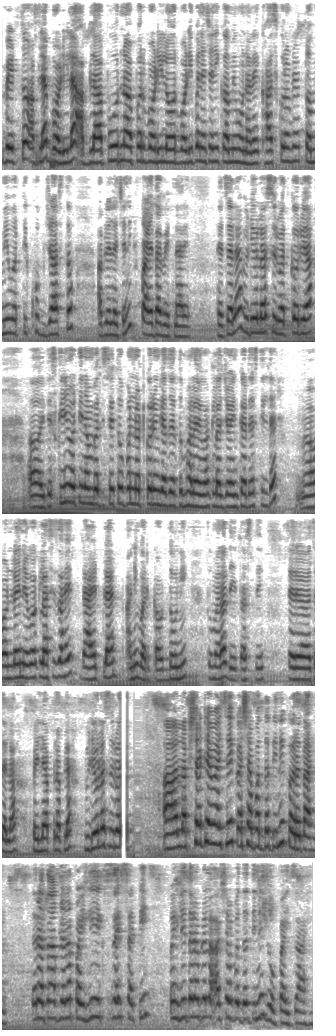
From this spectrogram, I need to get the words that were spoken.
भेटतो आपल्या बॉडीला आपला पूर्ण अपर बॉडी लोअर बॉडी पण याच्याने कमी होणार आहे. खास करून आपल्या टमीवरती खूप जास्त आपल्याला याच्याने फायदा भेटणार आहे. तर चला व्हिडिओला सुरुवात करूया. इथे स्क्रीनवरती नंबर दिसते तो पण नोट करून घ्या जर तुम्हाला योगा क्लास जॉईन करत असतील तर. ऑनलाईन योगा क्लासेस आहेत डाएट प्लॅन आणि वर्कआउट दोन्ही तुम्हाला देत असते. तर चला पहिले आपण आपल्या व्हिडिओला सुरुवात. लक्षात ठेवायचं आहे कशा पद्धतीने करत आहे. तर आता आपल्याला पहिली एक्सरसाइजसाठी पहिले तर आपल्याला अशा पद्धतीने झोपायचं आहे.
